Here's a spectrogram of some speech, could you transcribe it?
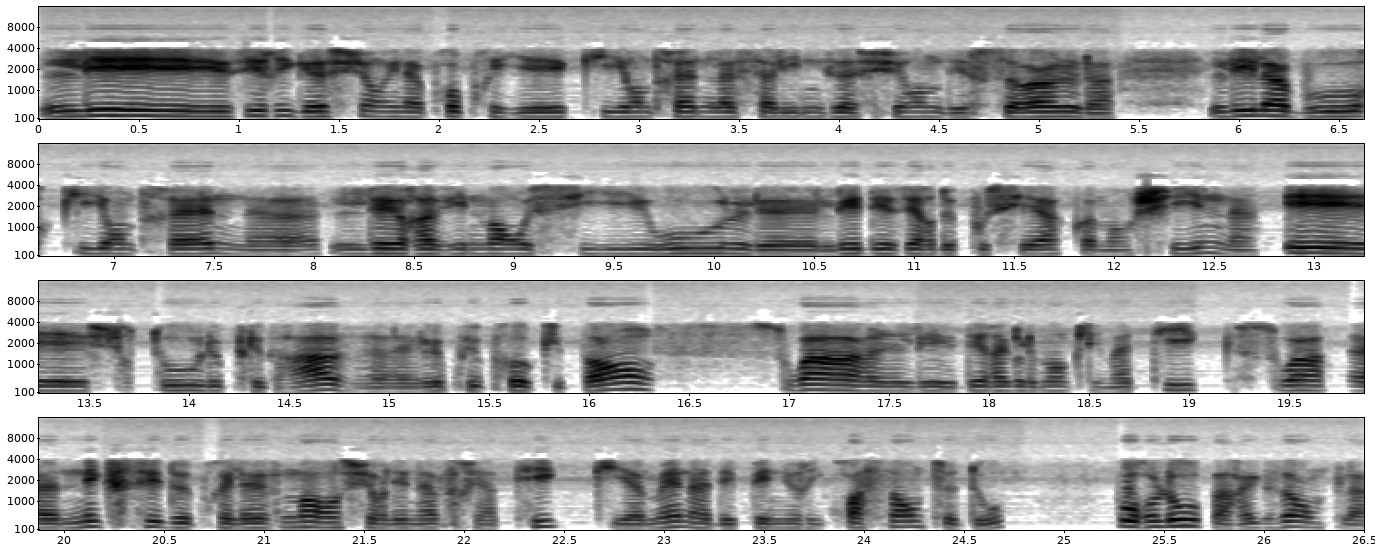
les irrigations inappropriées, qui entraînent la salinisation des sols, les labours qui entraînent euh, le ravinement aussi ou le- les déserts de poussière comme en Chine et surtout le plus grave, euh, le plus préoccupant soit les dérèglements climatiques, soit un excès de prélèvement sur les nappes phréatiques qui amène à des pénuries croissantes d'eau. Pour l'eau, par exemple,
